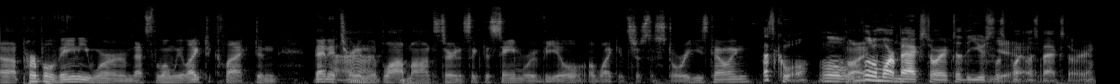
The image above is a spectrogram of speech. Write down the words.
a purple veiny worm. That's the one we like to collect, and then it turned into Ah. the blob monster, and it's like the same reveal of like it's just a story he's telling. That's cool. A little, But- little more backstory to the useless, Yeah. pointless backstory.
